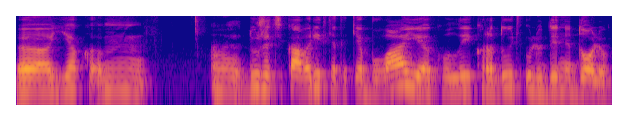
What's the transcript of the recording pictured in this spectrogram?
е, як е, дуже цікаве, рідке таке буває, коли крадуть у людини долю.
